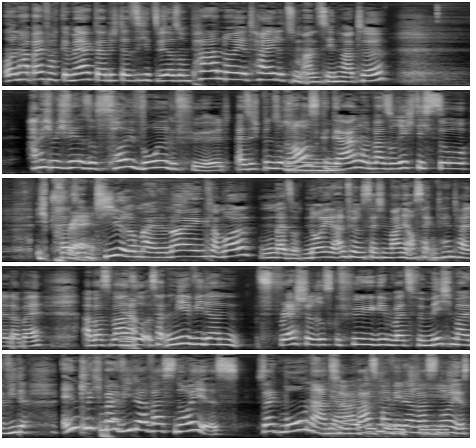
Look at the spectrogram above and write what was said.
und habe einfach gemerkt, dadurch, dass ich jetzt wieder so ein paar neue Teile zum Anziehen hatte, habe ich mich wieder so voll wohl gefühlt. Also ich bin so mhm. rausgegangen und war so richtig so, ich präsentiere meine neuen Klamotten. Also neu in Anführungszeichen waren ja auch Secondhand-Teile dabei. Aber es war ja. so, es hat mir wieder ein fresheres Gefühl gegeben, weil es für mich mal wieder, endlich mal wieder was Neues. Seit Monaten ja, war es mal wieder was Neues.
